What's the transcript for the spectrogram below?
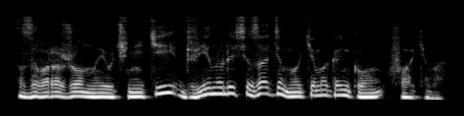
Завороженные ученики двинулись за одиноким огоньком факела.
